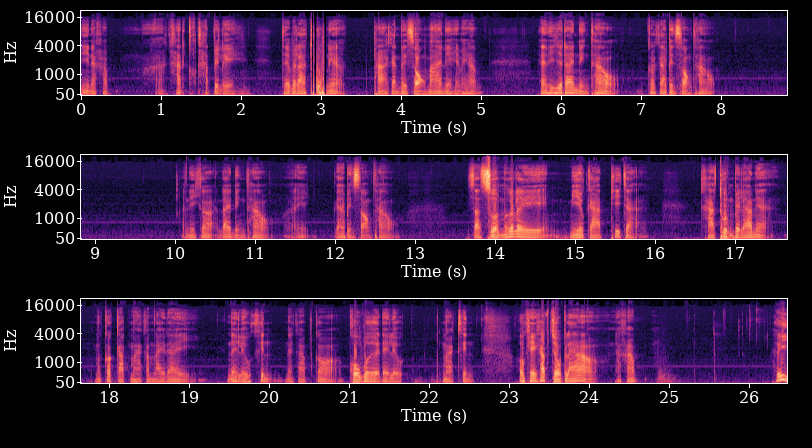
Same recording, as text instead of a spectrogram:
นี่นะครับ คัดก็คัดไปเลย แต่เวลาถูกเนี่ยพากันไป 2 ไม้เลยเห็นไหมครับแทนที่จะได้ 1 เท่าก็กลายเป็น 2 เท่า อันนี้ก็ได้หนึ่งเท่าได้เป็น 2 เท่า สัดส่วนมันก็เลยมีโอกาสที่จะขาดทุนไปแล้วเนี่ย มันก็กลับมากำไรได้ได้เร็วขึ้นนะครับ ก็ cover ได้เร็วมากขึ้น โอเคครับจบแล้วนะครับ เฮ้ย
